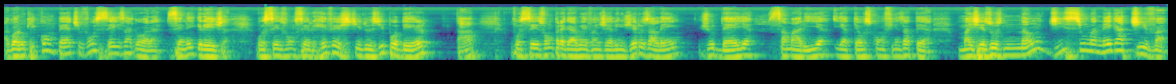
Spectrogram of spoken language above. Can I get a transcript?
Agora, o que compete vocês agora, sendo igreja, vocês vão ser revestidos de poder, tá? Vocês vão pregar o evangelho em Jerusalém, Judéia, Samaria e até os confins da terra. Mas Jesus não disse uma negativa.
